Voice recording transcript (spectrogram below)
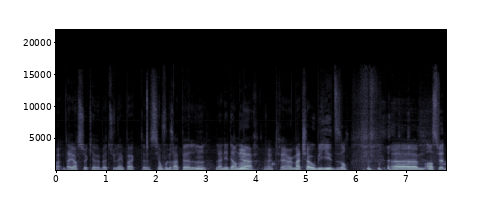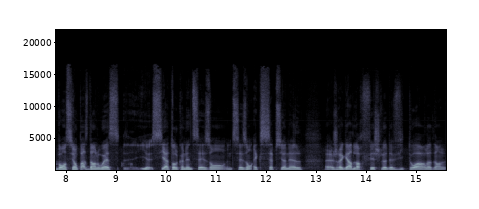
Ouais, D'ailleurs, ceux qui avaient battu l'Impact, euh, si on vous le rappelle, Mm. euh, l'année dernière, un, très- un match à oublier, disons. Euh, ensuite, bon, si on passe dans l'Ouest, Seattle connaît une saison, une saison exceptionnelle. Euh, je regarde leur fiche là, de victoires. Là, dans-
